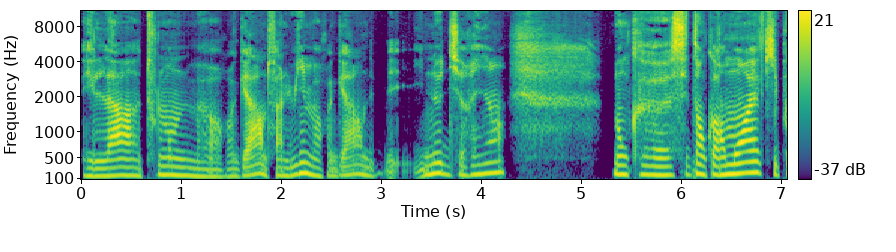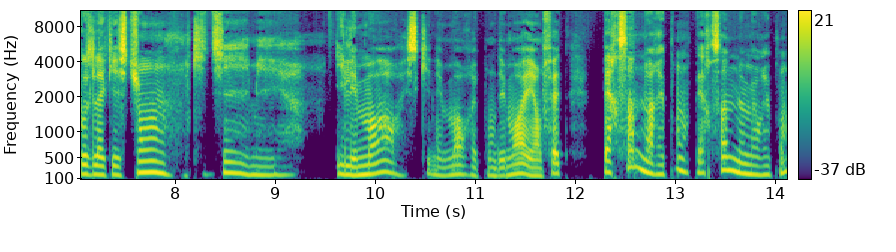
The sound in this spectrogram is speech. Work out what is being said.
Et là tout le monde me regarde enfin lui me regarde mais il ne dit rien. Donc euh, c'est encore moi qui pose la question qui dit mais il est mort est-ce qu'il est mort répondez-moi. Et en fait personne ne répond personne ne me répond.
